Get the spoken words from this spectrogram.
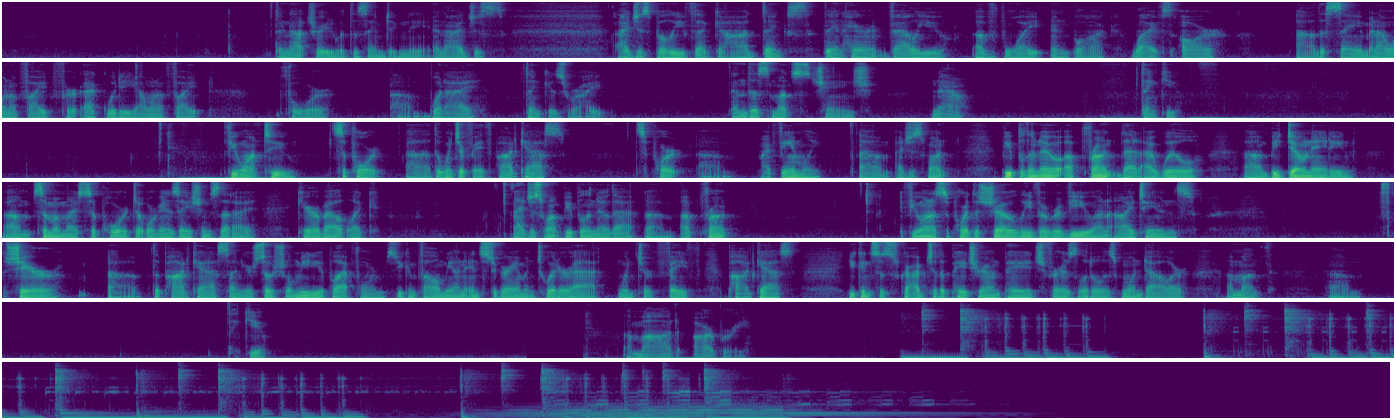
they're not treated with the same dignity and I just I just believe that God thinks the inherent value of white and black lives are uh, the same, and I want to fight for equity. I want to fight for um, what I think is right. And this must change now. Thank you. If you want to support uh, the Winter Faith podcast, support um, my family, um, I just want people to know up front that I will um, be donating um, some of my support to organizations that I care about. Like, I just want people to know that um, up front. If you want to support the show, leave a review on iTunes. Share uh, the podcast on your social media platforms. You can follow me on Instagram and Twitter at Winter Faith Podcast. You can subscribe to the Patreon page for as little as $1 a month. Um, Thank you. Ahmaud Arbery.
